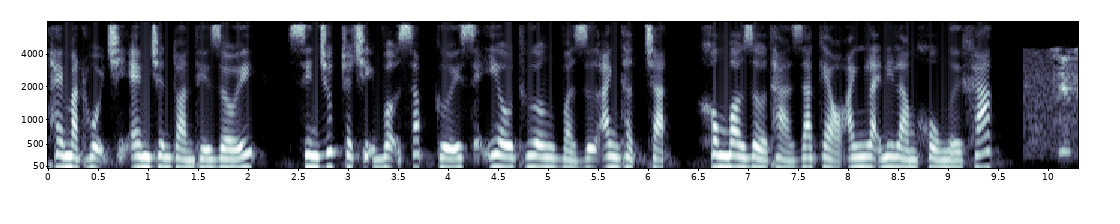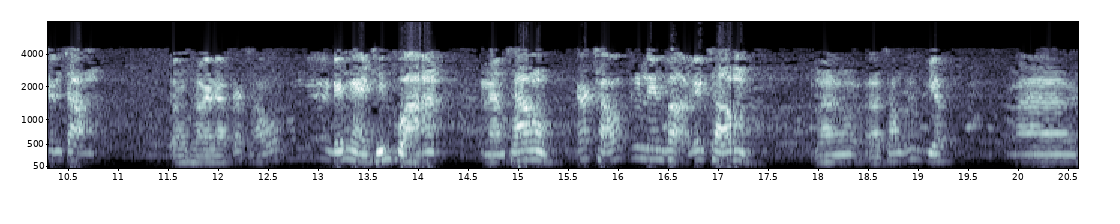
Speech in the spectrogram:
Thay mặt hội chị em trên toàn thế giới, xin chúc cho chị vợ sắp cưới sẽ yêu thương và giữ anh thật chặt, không bao giờ thả ra kẻo anh lại đi làm khổ người khác. Xin trân trọng, đồng thời là các cháu đến ngày chín quả làm sao các cháu cứ lên vợ lên chồng? Mà ở trong cái việc mà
